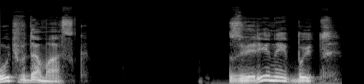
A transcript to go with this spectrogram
Путь в Дамаск. Звериный быт.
